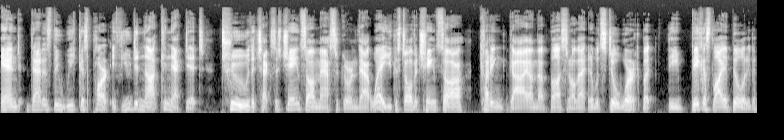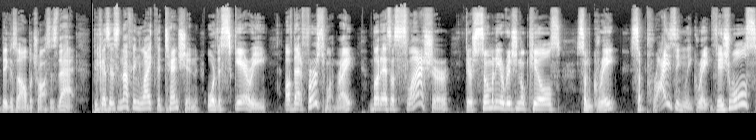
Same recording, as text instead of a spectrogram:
And that is the weakest part. If you did not connect it to the Texas Chainsaw Massacre in that way. You could still have a chainsaw cutting guy on that bus and all that, and it would still work. But the biggest liability, the biggest albatross is that because it's nothing like the tension or the scary of that first one, right? But as a slasher, there's so many original kills, some great, surprisingly great visuals,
